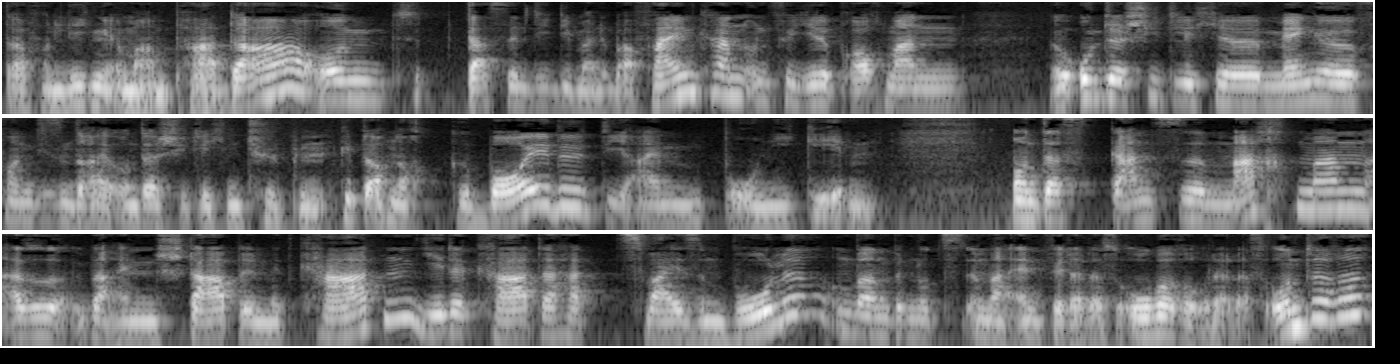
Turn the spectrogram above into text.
Davon liegen immer ein paar da und das sind die, die man überfallen kann und für jede braucht man eine unterschiedliche Menge von diesen drei unterschiedlichen Typen. Es gibt auch noch Gebäude, die einem Boni geben. Und das Ganze macht man also über einen Stapel mit Karten. Jede Karte hat zwei Symbole und man benutzt immer entweder das obere oder das untere.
